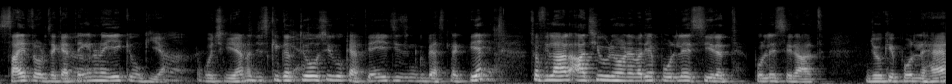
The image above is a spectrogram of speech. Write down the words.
सारी तौर से कहते हैं कि इन्होंने ये क्यों किया हाँ। कुछ किया ना जिसकी गलती हो उसी को कहते हैं ये चीज़ इनको बेस्ट लगती है। तो फ़िलहाल आज की वीडियो होने वाली है पुल सीरत पुल सिरात जो कि पुल है।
